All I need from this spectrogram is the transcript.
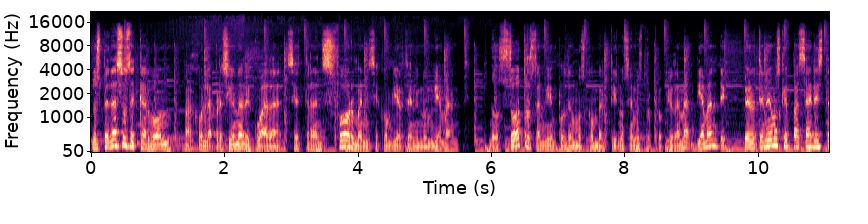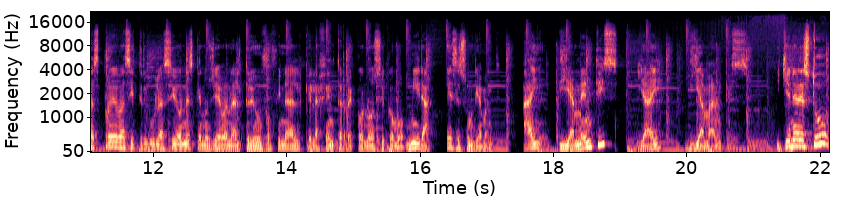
Los pedazos de carbón bajo la presión adecuada se transforman y se convierten en un diamante nosotros también podemos convertirnos en nuestro propio diamante. Pero tenemos que pasar estas pruebas y tribulaciones que nos llevan al triunfo final que la gente reconoce como, mira, ese es un diamante. Hay diamantes y hay diamantes. ¿Y quién eres tú?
